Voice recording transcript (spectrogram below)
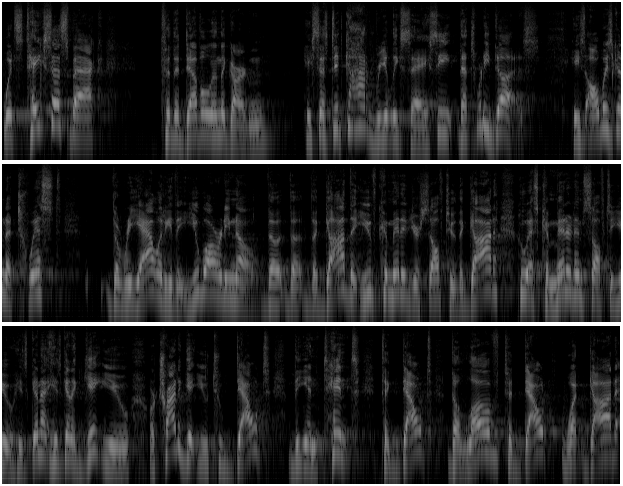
which takes us back to the devil in the garden, he says, Did God really say? See, that's what he does. He's always going to twist the reality that you already know, the, the, the God that you've committed yourself to, the God who has committed himself to you, he's gonna, he's gonna get you or try to get you to doubt the intent, to doubt the love, to doubt what God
